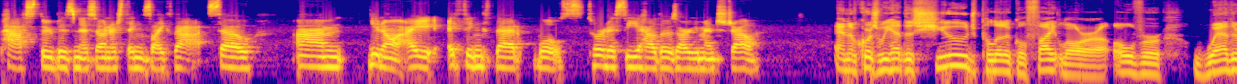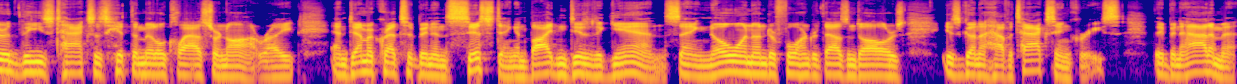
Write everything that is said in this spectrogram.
pass through business owners, things like that. So um, you know, I, I think that we'll sort of see how those arguments gel. And of course, we had this huge political fight, Laura, over whether these taxes hit the middle class or not, right? And Democrats have been insisting, and Biden did it again, saying no one under $400,000 is going to have a tax increase. They've been adamant.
